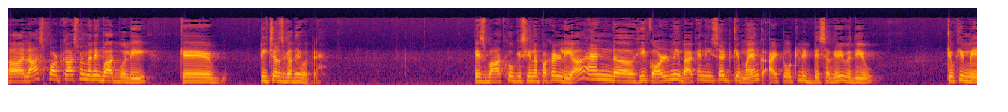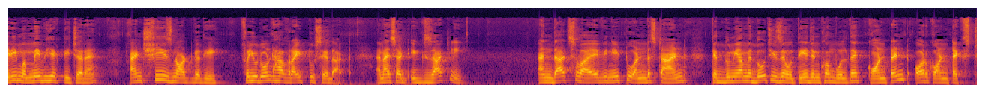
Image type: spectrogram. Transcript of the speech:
last podcast में मैंने एक बात बोली कि टीचर्स गधे होते हैं। इस बात को किसी ने पकड़ लिया and he called me back and he said कि Mayank I totally disagree with you क्योंकि मेरी मम्मी भी एक टीचर हैं। And she is not Gadhi. So you don't have right to say that. And I said, exactly. And that's why we need to understand कि दुनिया में दो चीज़ें होती हैं जिनको हम बोलते हैं कॉन्टेंट और कॉन्टेक्स्ट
